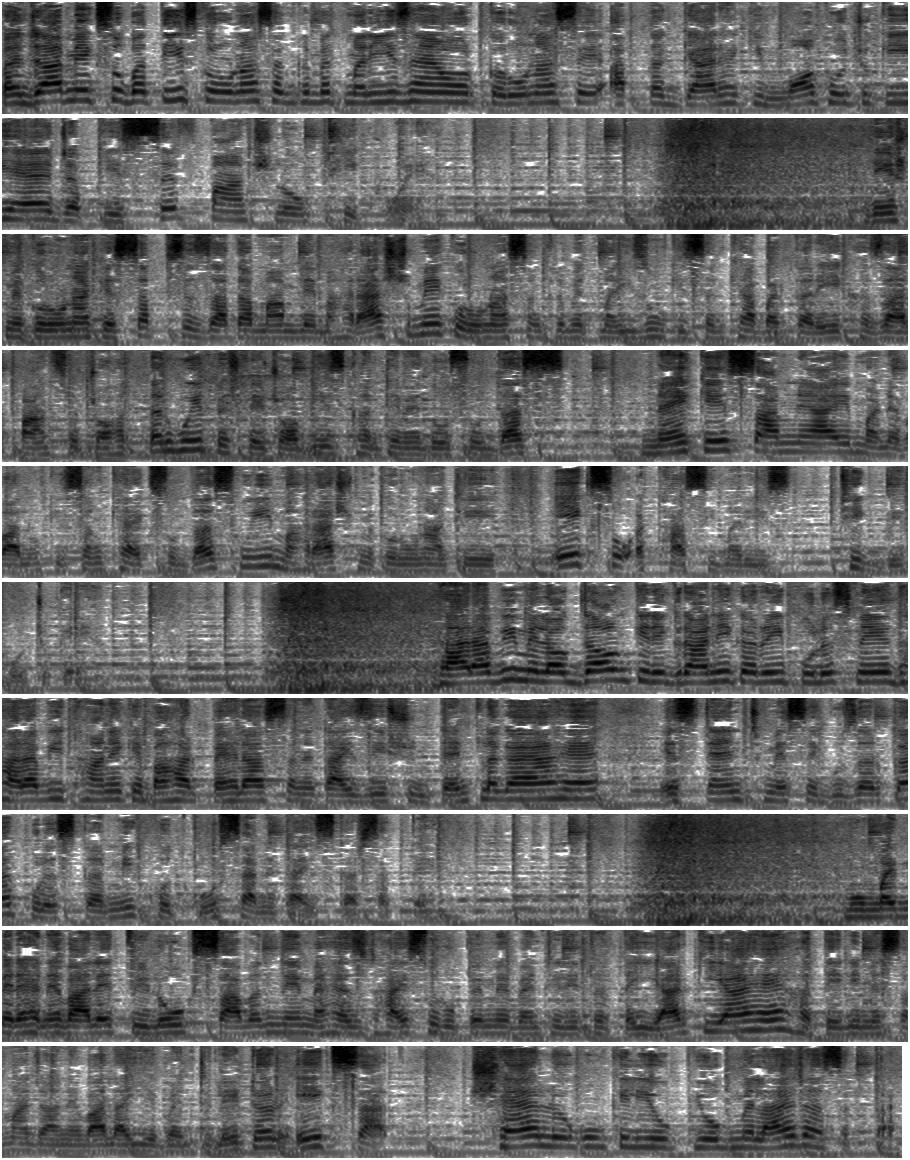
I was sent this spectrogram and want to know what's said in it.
पंजाब में 132 कोरोना संक्रमित मरीज़ हैं और कोरोना से अब तक 11 की मौत हो चुकी है, जबकि सिर्फ़ पाँच लोग ठीक हुए हैं। देश में कोरोना के सबसे ज़्यादा मामले महाराष्ट्र में। कोरोना संक्रमित मरीजों की संख्या बढ़कर एक हुई। पिछले 24 घंटे में 210 नए केस सामने आए। मरने वालों की संख्या 110 हुई। महाराष्ट्र में कोरोना के एक सौ अट्ठासी मरीज़ ठीक भी हो चुके हैं। धारावी में लॉकडाउन की निगरानी कर रही पुलिस ने धारावी थाने के बाहर पहला सैनिटाइजेशन टेंट लगाया है। इस टेंट में से गुजरकर पुलिसकर्मी खुद को सैनिटाइज कर सकते हैं। मुंबई में रहने वाले त्रिलोक सावंत ने महज ढाई सौ रुपये में वेंटिलेटर तैयार किया है। हथेली में समा जाने वाला ये वेंटिलेटर एक साथ छह लोगों के लिए उपयोग में लाया जा सकता है।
